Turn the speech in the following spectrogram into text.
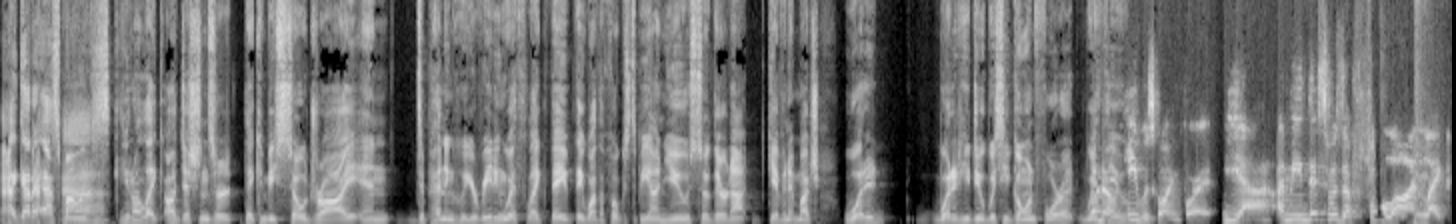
I gotta ask Molly, 'cause, you know, like auditions are they can be so dry, and depending who you're reading with, like they they want the focus to be on you, so they're not giving it much. What did what did he do? Was he going for it oh, with oh, no, you? he was going for it. Yeah. I mean, this was a full on like,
